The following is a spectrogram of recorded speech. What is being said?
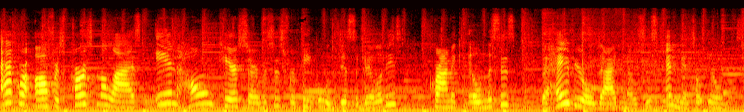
ACRA offers personalized in home care services for people with disabilities, chronic illnesses, behavioral diagnosis, and mental illness.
